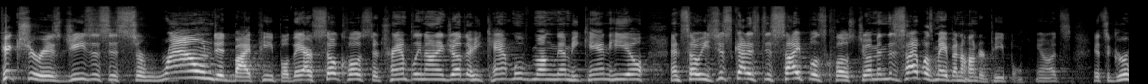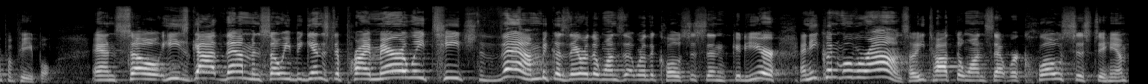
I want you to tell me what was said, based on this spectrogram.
picture is Jesus is surrounded by people. They are so close, they're trampling on each other. He can't move among them, he can't heal. And so he's just got his disciples close to him. And the disciples may have been 100 people. You know, it's, it's a group of people. And so he's got them, and so he begins to primarily teach them because they were the ones that were the closest and could hear. And he couldn't move around, so he taught the ones that were closest to him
